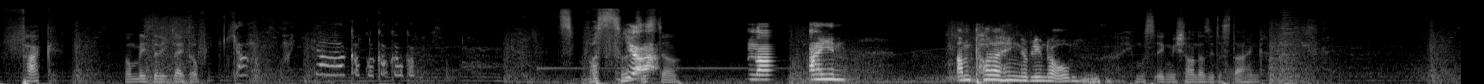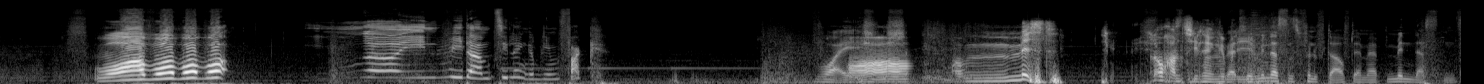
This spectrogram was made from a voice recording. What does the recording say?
Fuck. Warum bin ich da nicht gleich drauf? Ja, ja, komm, komm, komm, komm, komm. Was soll Ja. das da? Nein! Am Toller hängen geblieben da oben. Ich muss irgendwie schauen, dass ich das da hinkriege. Boah, boah, boah, boah. Nein, wieder am Ziel hängen geblieben. Fuck. Boah, ey. Oh, oh Mist. ich, Ich bin auch am Ziel hängen Ich werde hier geblieben. mindestens Fünfter auf der Map. Mindestens.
